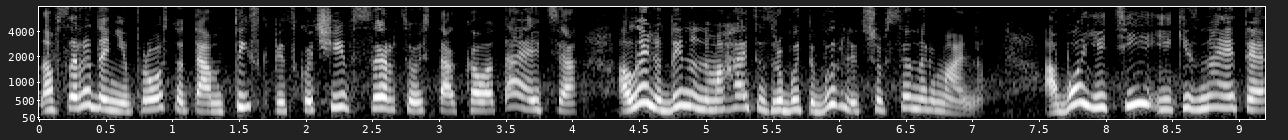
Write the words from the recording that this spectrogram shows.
а всередині просто там тиск підскочив, серце ось так калатається, але людина намагається зробити вигляд, що все нормально. Або є ті, які, знаєте,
